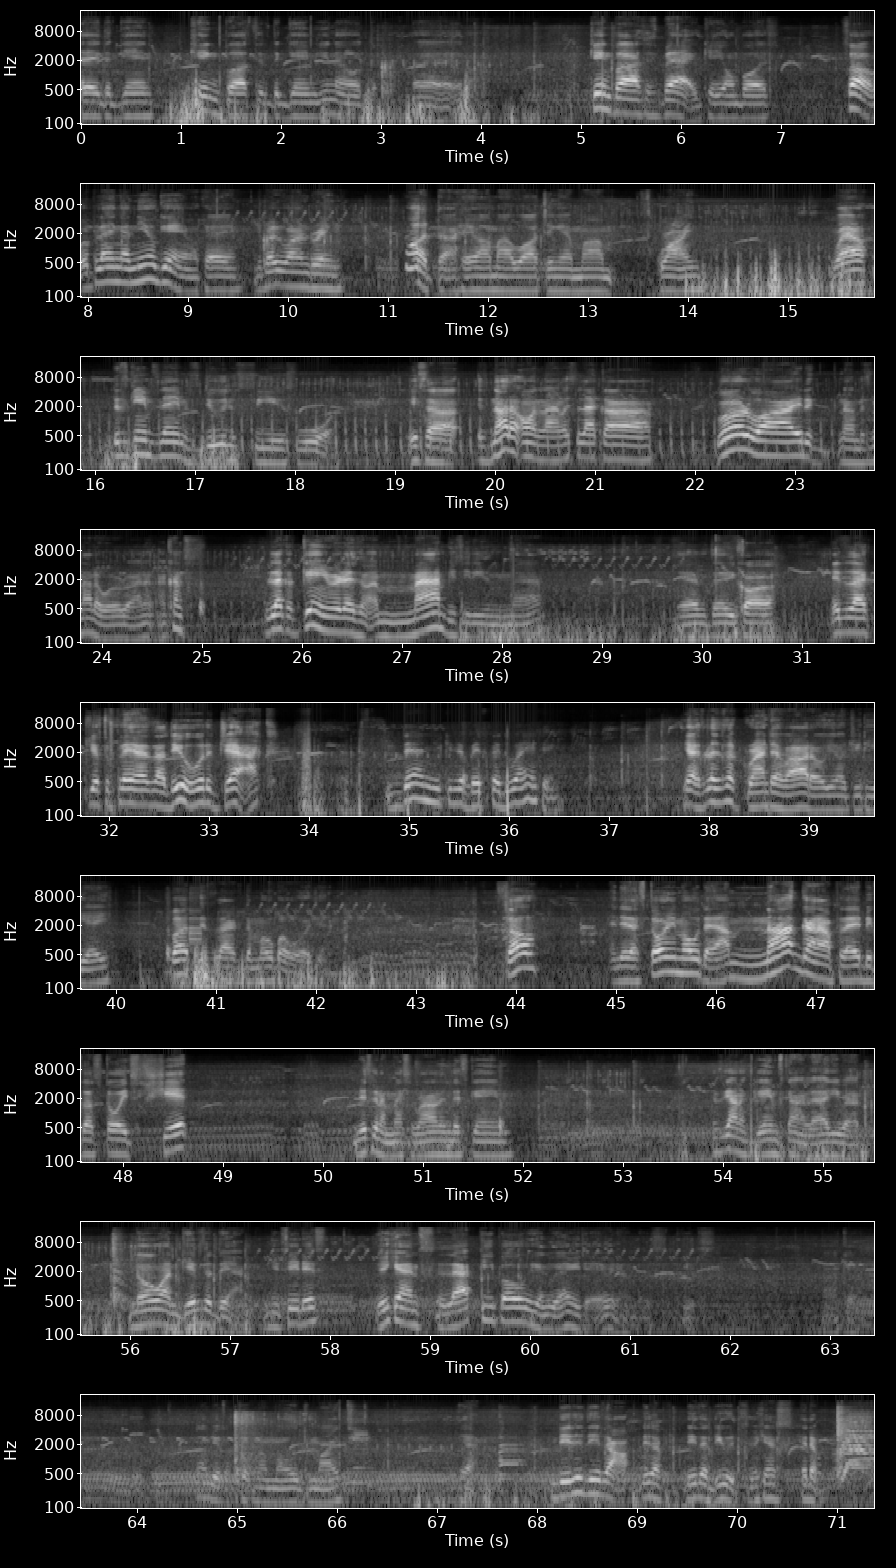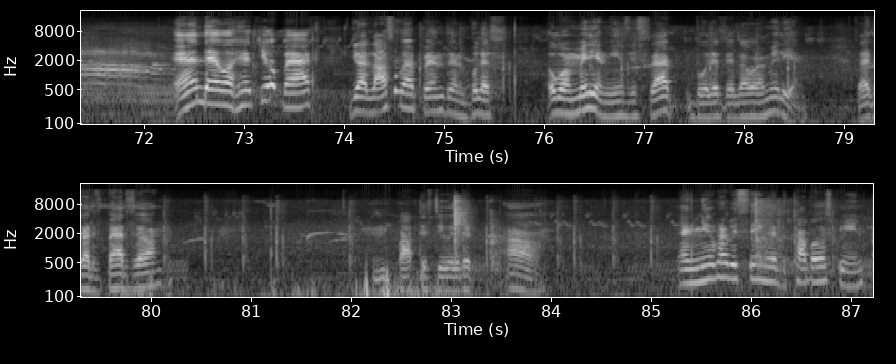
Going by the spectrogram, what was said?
the game. King Boss is the game, you know. Uh, King Boss is back, okay, young boys. So, we're playing a new game, okay? You're probably wondering, what the hell am I watching at my screen? Well, this game's name is Dude Thief War. It's a, it's not an online, it's like a worldwide, no, it's not a worldwide, I can't, like a game where there's a map, you see these maps there you go. It's like you have to play as a dude, Jack. Then you can just basically do anything. Yeah, it's like Grand Theft Auto, you know, GTA. But it's like the mobile version. So, and there's a story mode that I'm not gonna play because story's shit. I'm just gonna mess around in this game. This kind of game's kinda laggy, but no one gives a damn. You see this? We can slap people, we can do anything, everything. Okay. Me just quick my mode mic. Yeah. These, these are these are these are dudes. We can hit them. And they will hit you back. You got lots of weapons and bullets. Over a million means this slap bullets is over a million. So I got this bad as well. And pop this dude with it. Ah. Oh. And you're probably seeing at the top of the screen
